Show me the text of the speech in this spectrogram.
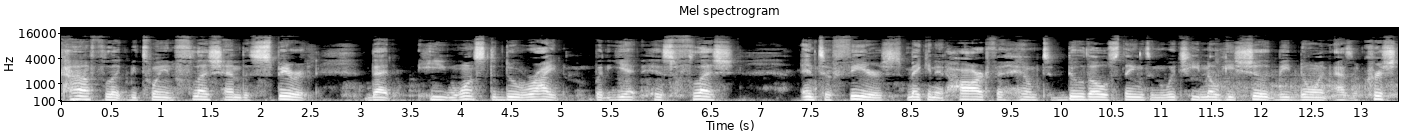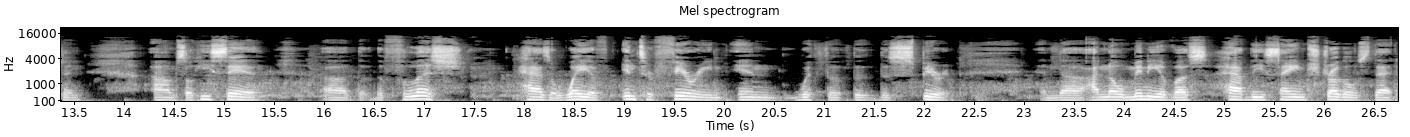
conflict between flesh and the spirit that he wants to do right, but yet his flesh interferes, making it hard for him to do those things in which he know he should be doing as a Christian. Um, so he said uh, the, the flesh has a way of interfering in with the, the, the spirit. And uh, I know many of us have these same struggles that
